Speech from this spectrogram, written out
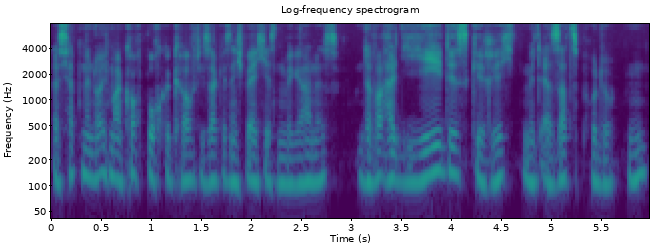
Also ich habe mir neulich mal ein Kochbuch gekauft, ich sage jetzt nicht, welches ein veganes. Und da war halt jedes Gericht mit Ersatzprodukten.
